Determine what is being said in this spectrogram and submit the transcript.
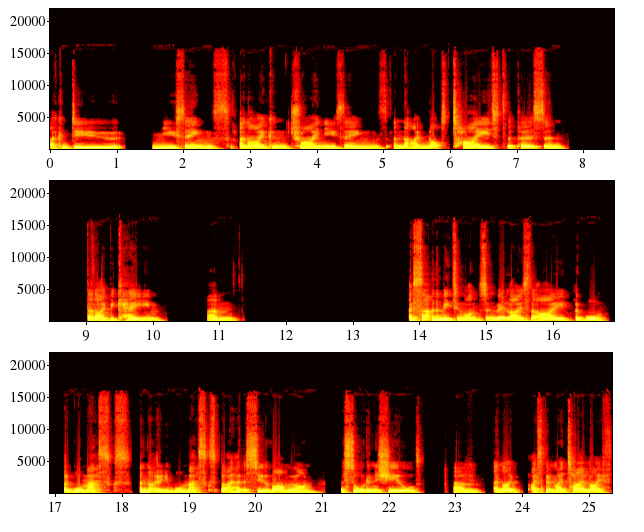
I can do new things and I can try new things, and that I'm not tied to the person that I became. Um, I sat in a meeting once and realised that I, I wore I wore masks, and not only wore masks, but I had a suit of armour on, a sword and a shield, um, and I I spent my entire life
